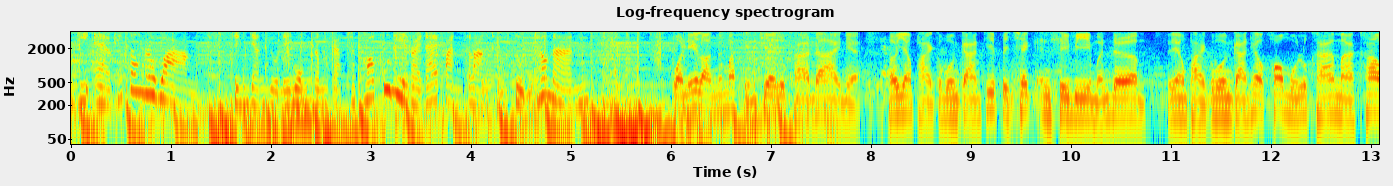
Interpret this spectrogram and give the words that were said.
NPL ที่ต้องระวัง จึงยังอยู่ในวงจำกัดเฉพาะผู้มีรายได้ปานกลางถึงสูงเท่านั้น วันนี้เราอนุมัติสินเชื่อให้ลูกค้าได้เนี่ยเรายังผ่านกระบวนการที่ไปเช็ค NCB เหมือนเดิมเรายังผ่านกระบวนการที่เอาข้อมูลลูกค้ามาเข้า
